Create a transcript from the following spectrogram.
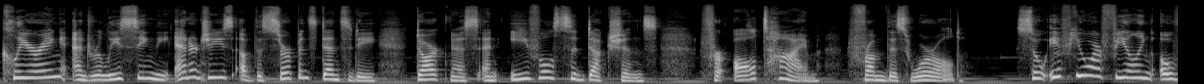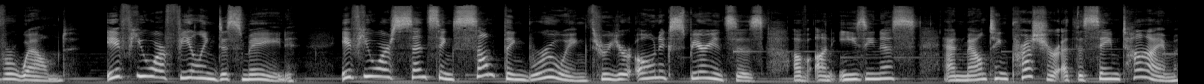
clearing and releasing the energies of the serpent's density, darkness, and evil seductions for all time from this world. So if you are feeling overwhelmed, if you are feeling dismayed, if you are sensing something brewing through your own experiences of uneasiness and mounting pressure at the same time,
